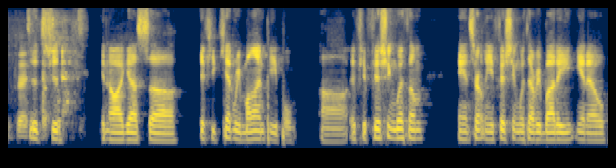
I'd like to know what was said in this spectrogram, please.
okay. it's just you know, I guess uh, if you can remind people, uh, if you're fishing with them, and certainly you're fishing with everybody, you know.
